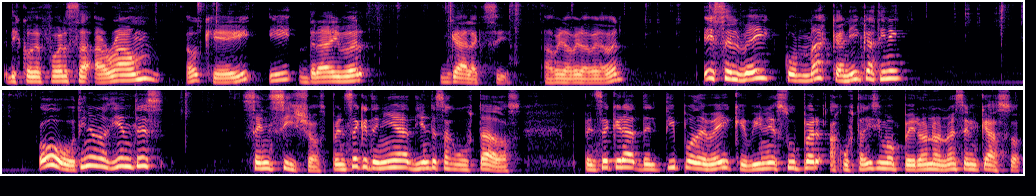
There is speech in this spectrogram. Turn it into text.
Disco de fuerza Around. Ok. Y Driver Galaxy. A ver, a ver, a ver, a ver. Es el Bay con más canicas. Tiene Oh, tiene unos dientes sencillos. Pensé que tenía dientes ajustados. Pensé que era del tipo de Bay que viene súper ajustadísimo, pero no, no es el caso.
